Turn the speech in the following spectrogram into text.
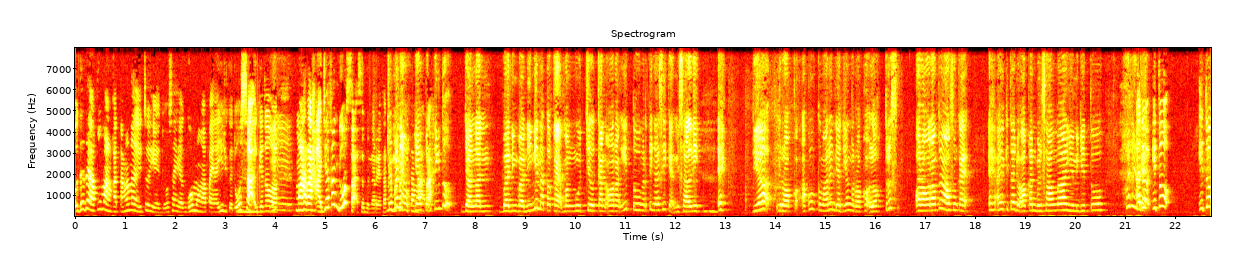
udah deh aku mah angkat tangan lah itu ya dosa ya gue mau ngapain aja juga dosa gitu loh. Mm-mm. marah aja kan dosa sebenarnya tapi cuman yang kita yang marah. penting tuh jangan banding bandingin atau kayak mengucilkan orang itu ngerti gak sih? Kayak misal nih eh dia ngerokok aku kemarin dia dia ngerokok loh. Terus orang-orang tuh langsung kayak eh ayo kita doakan bersama gini gitu kan aduh kayak, itu itu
